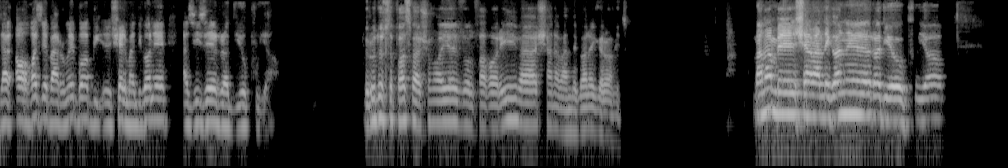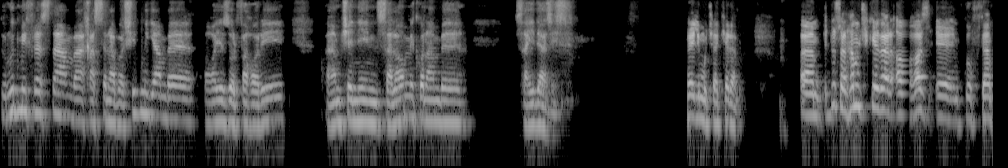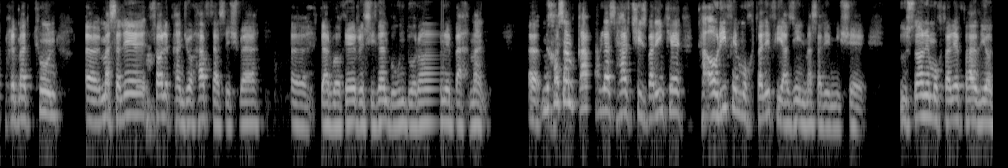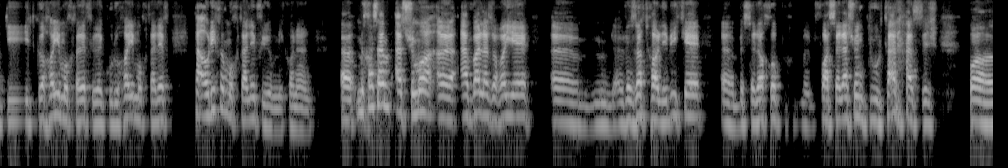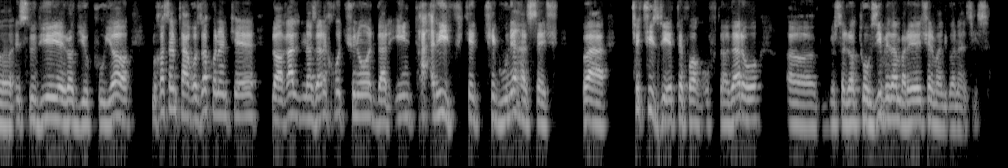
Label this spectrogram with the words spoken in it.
در آغاز برنامه با شنوندگان عزیز رادیو پویا. درود و سپاس بر شما های زلفقاری و شنوندگان گرامی منم به شنوندگان رادیو پویا درود میفرستم و خسته نباشید میگم به آقای زلفقاری و همچنین سلام می‌کنم به سعید عزیز. خیلی متشکرم. دوستان همونچه که در آغاز گفتم خدمتتون مسئله سال 57 هستش و در واقع رسیدن به اون دوران بهمن. می‌خواستم قبل از هر چیز برای اینکه تعاریف مختلفی از این مسئله میشه دوستان مختلف یا دیدگاه های مختلف و گروه های مختلف تعاریف مختلفی رو می‌کنن. می‌خواستم از شما اول از آقای رضا طالبی که به صلاح خب فاصلهشون دورتر هستش با استودیوی رادیو پویا. می‌خواستم تقاضا کنم که لاقل نظر خودشونو در این تعریف که چگونه هستش و چه چیزی اتفاق افتاده رو به صلاح توضیح بدم برای شنوندگان عزیز.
